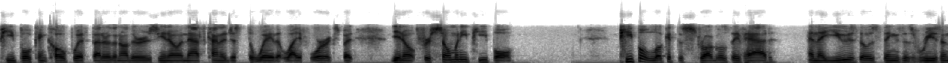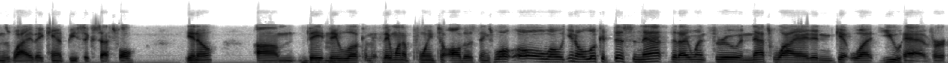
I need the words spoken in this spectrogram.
people can cope with better than others. You know, and that's kind of just the way that life works. But you know, for so many people, people look at the struggles they've had and they use those things as reasons why they can't be successful. You know, um, they mm-hmm. they look and they want to point to all those things. Well, oh well, you know, look at this and that that I went through, and that's why I didn't get what you have or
